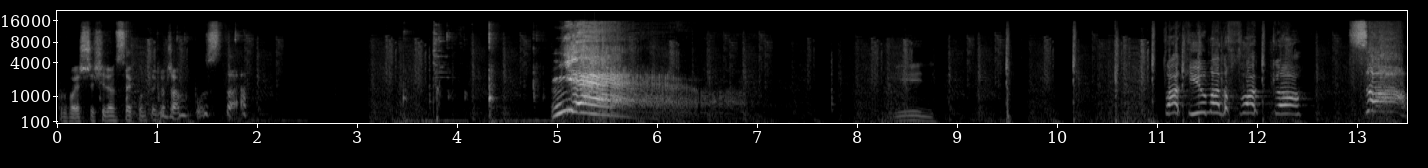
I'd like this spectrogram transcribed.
Kurwa, jeszcze 7 sekund tego jump pusta. Nie! Gin. Fuck you, motherfucker! Co?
